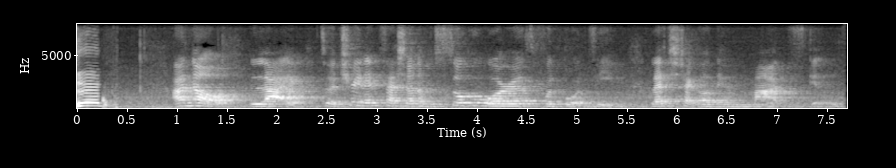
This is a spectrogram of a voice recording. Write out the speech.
Dip! And now, live to a training session of the Soca Warriors football team. Let's check out their mad skills.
